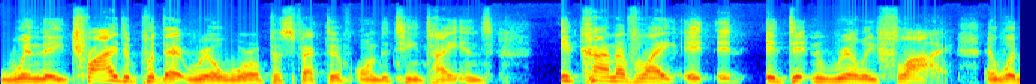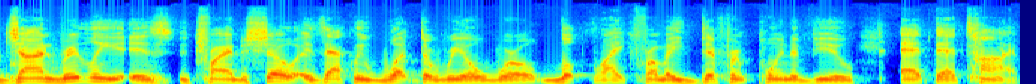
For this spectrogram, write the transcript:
when they tried to put that real world perspective on the Teen Titans, it kind of like it, it it didn't really fly. And what John Ridley is trying to show exactly what the real world looked like from a different point of view at that time.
